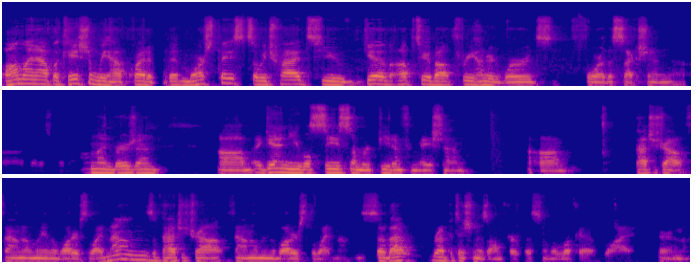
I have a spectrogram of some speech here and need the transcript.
Online application, we have quite a bit more space, so we tried to give up to about 300 words for the section uh, that is for the online version. Um, again, you will see some repeat information. Um, Apache trout found only in the waters of the White Mountains, Apache trout found only in the waters of the White Mountains. So that repetition is on purpose, and we'll look at why here in a minute.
